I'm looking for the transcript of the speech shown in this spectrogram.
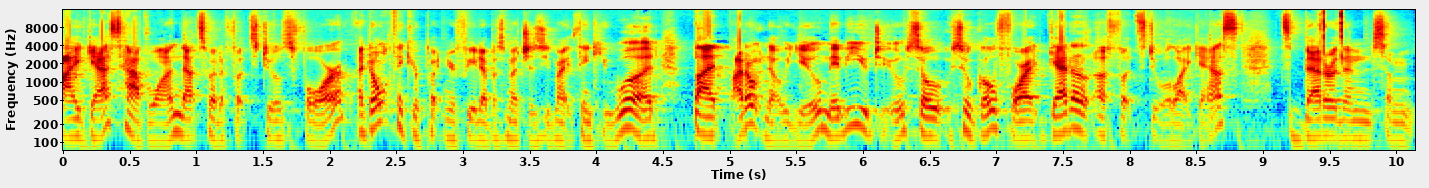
I guess have one. That's what a footstool's for. I don't think you're putting your feet up as much as you might think you would, but I don't know you. Maybe you do. So so go for it. Get a, a footstool, I guess. It's better than some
